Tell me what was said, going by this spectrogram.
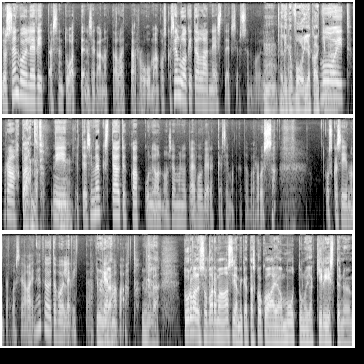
jos sen voi levittää sen tuotteen, niin se kannattaa laittaa ruumaan, koska se luokitellaan nesteeksi, jos sen voi mm, levittää. Mm, eli voi ja kaikki Voit, rahkat. Tahnat. Niin, mm. että esimerkiksi täytekakku niin on, on semmoinen, jota ei voi viedä käsimatkatavaroissa, koska siinä on tällaisia aineita, joita voi levittää. Kyllä, kermavaahtoa. Kyllä. Turvallisuus on varmaan asia, mikä tässä koko ajan on muuttunut ja kiristynyt.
